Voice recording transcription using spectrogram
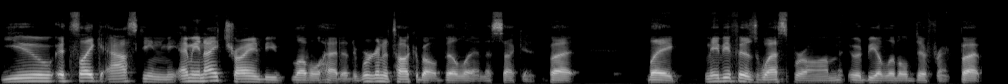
you it's like asking me. I mean, I try and be level-headed. We're going to talk about Villa in a second, but like maybe if it was West Brom, it would be a little different, but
